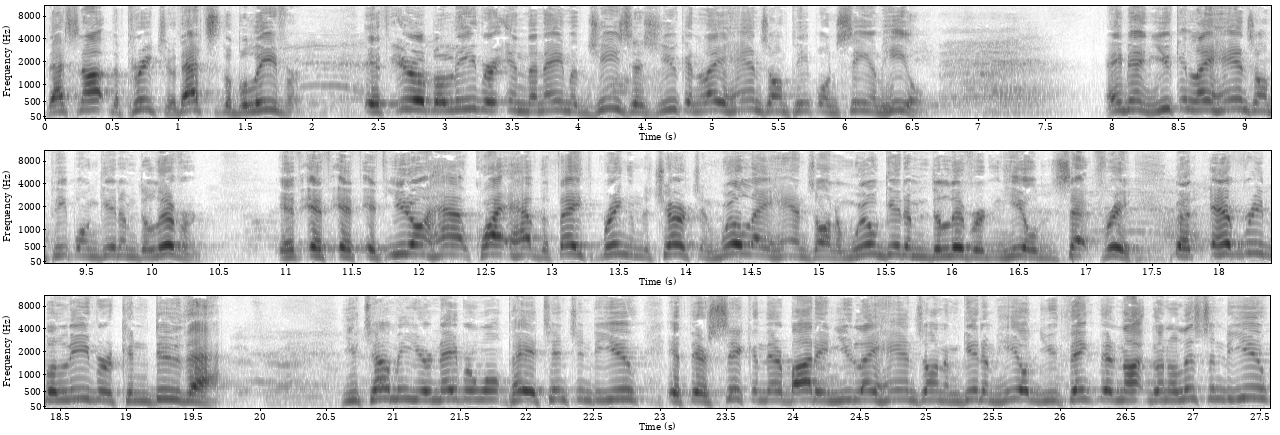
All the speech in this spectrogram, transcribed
That's not the preacher, that's the believer. If you're a believer in the name of Jesus, you can lay hands on people and see them healed. Amen. You can lay hands on people and get them delivered. If, if, if, if you don't have, quite have the faith, bring them to church and we'll lay hands on them. We'll get them delivered and healed and set free. But every believer can do that. You tell me your neighbor won't pay attention to you if they're sick in their body and you lay hands on them, get them healed. You think they're not going to listen to you?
